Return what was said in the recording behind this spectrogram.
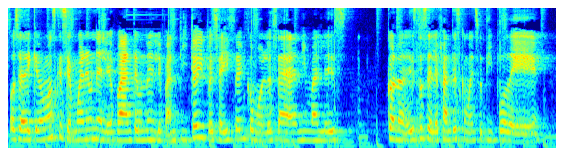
O sea, de que vemos que se muere un elefante, un elefantito y pues ahí están como los animales, con estos elefantes como en su tipo de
